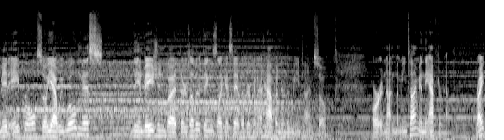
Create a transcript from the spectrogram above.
mid-April, so yeah, we will miss the invasion, but there's other things, like I say, that are going to happen in the meantime. So, or not in the meantime, in the aftermath, right?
